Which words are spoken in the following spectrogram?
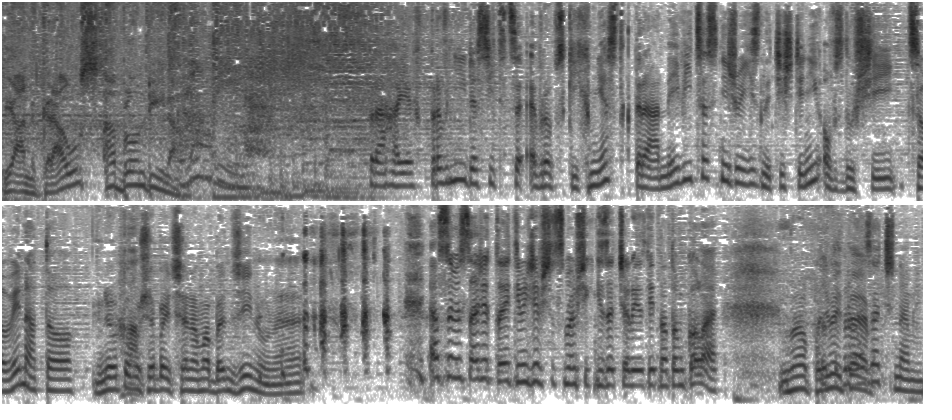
Jan Kraus a blondýna. blondýna. Praha je v první desítce evropských měst, která nejvíce snižují znečištění ovzduší. Co vy na to? No to může být cenama benzínu, ne? Já jsem myslela, že to je tím, že jsme všichni začali jezdit na tom kole. No, podívejte, začnem.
